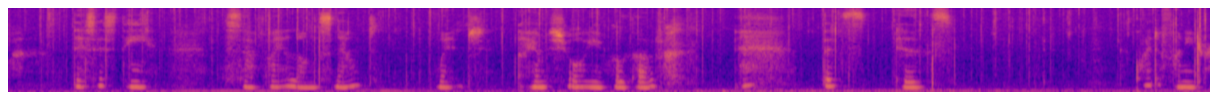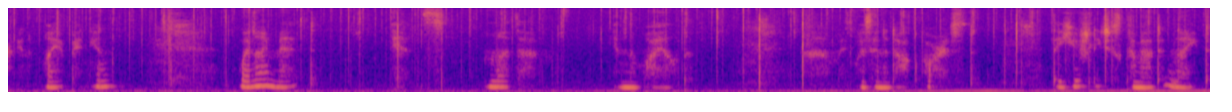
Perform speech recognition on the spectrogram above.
one. This is the sapphire long snout, which I am sure you will love. this is quite a funny dragon, in my opinion. When I met its mother in the wild, um, it was in a dark forest. They usually just come out at night,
